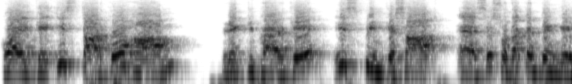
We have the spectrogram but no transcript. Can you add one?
कॉयल के इस तार को हम रेक्टिफायर के इस पिन के साथ ऐसे सोडा कर देंगे.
